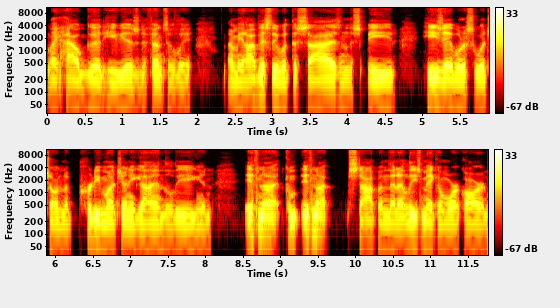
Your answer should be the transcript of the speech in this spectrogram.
like, how good he is defensively. I mean, obviously with the size and the speed, he's able to switch on to pretty much any guy in the league, and if not, if not stop him, then at least make him work hard.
